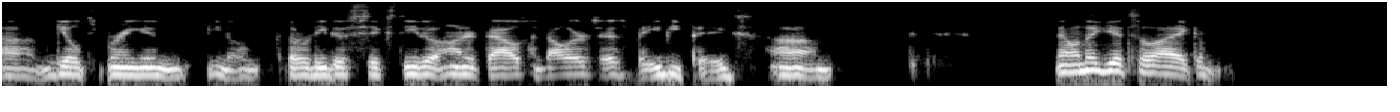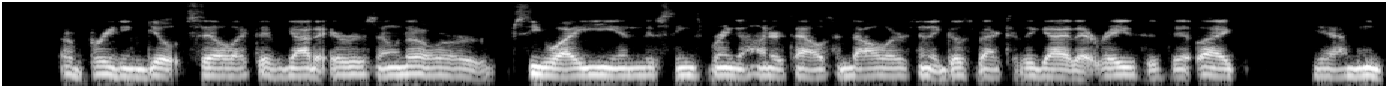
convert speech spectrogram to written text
um, gilts bringing you know thirty to sixty to a hundred thousand dollars as baby pigs. Um, now when they get to like a, a, breeding gilt sale like they've got at Arizona or CYE, and this thing's bring a hundred thousand dollars, and it goes back to the guy that raises it. Like, yeah, I mean,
